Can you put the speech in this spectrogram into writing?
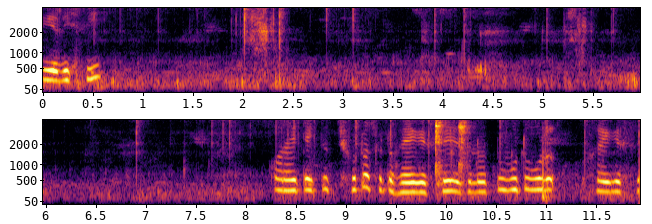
দিয়ে দিছি। কড়াইটা একটু ছোট ছোট হয়ে গেছে। এগুলো টুবু টুবু হয়ে গেছে।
